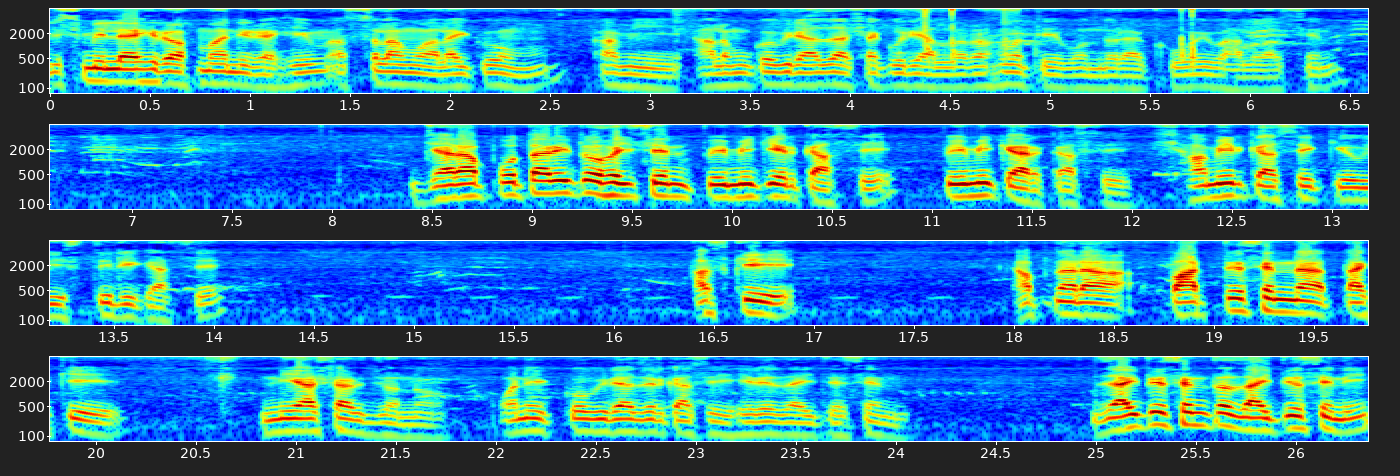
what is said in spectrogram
বিসমিল্লাহ রহমান রাহিম। আসসালামু আলাইকুম। আমি আলম কবিরাজ আশা করি আল্লাহ রহমতে বন্ধুরা খুবই ভালো আছেন। যারা প্রতারিত হয়েছেন প্রেমিকের কাছে, প্রেমিকার কাছে, স্বামীর কাছে, কেউ স্ত্রীর কাছে, আজকে আপনারা পারতেছেন না তাকে নিয়ে আসার জন্য। অনেক কবিরাজের কাছে হেরে যাইতেছেন। যাইতেছেন তো যাইতেছেনই।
